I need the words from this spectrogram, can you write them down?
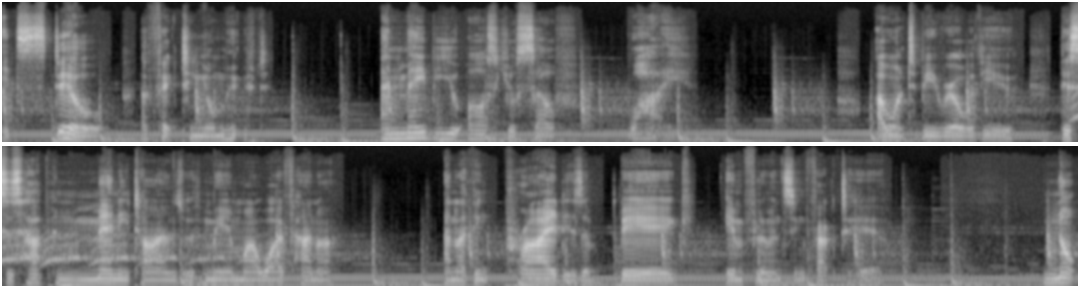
It's still affecting your mood. And maybe you ask yourself, why? I want to be real with you. This has happened many times with me and my wife Hannah. And I think pride is a big influencing factor here. Not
